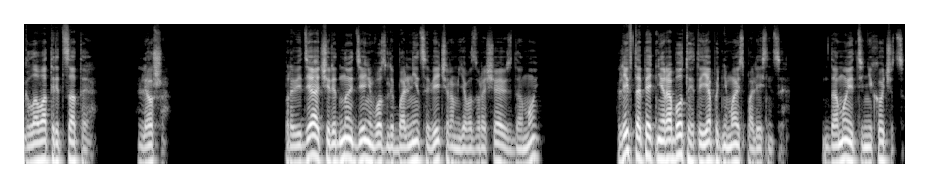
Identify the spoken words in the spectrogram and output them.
Глава 30. Лёша. Проведя очередной день возле больницы, вечером я возвращаюсь домой. Лифт опять не работает, и я поднимаюсь по лестнице. Домой идти не хочется.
